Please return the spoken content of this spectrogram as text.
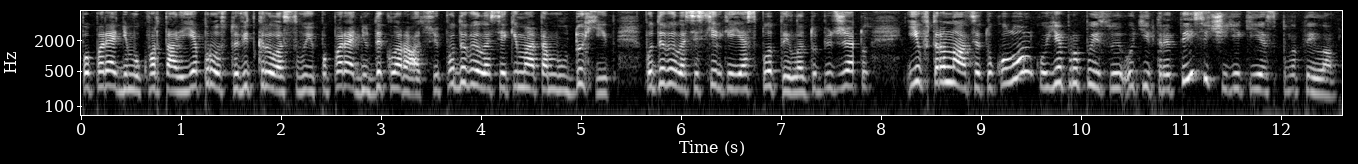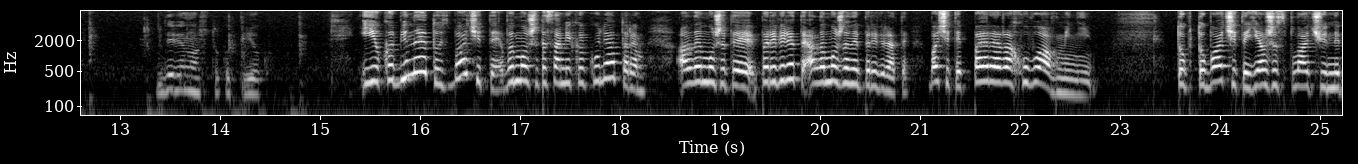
попередньому кварталі я просто відкрила свою попередню декларацію, подивилася, який у мене там був дохід, подивилася, скільки я сплатила до бюджету. І в 13-ту колонку я прописую оті 3 тисячі, які я сплатила 90 копійок. І кабінет, ось бачите, ви можете самі калькулятором, але можете перевіряти, але можна не перевіряти. Бачите, перерахував мені. Тобто, бачите, я вже сплачую не,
